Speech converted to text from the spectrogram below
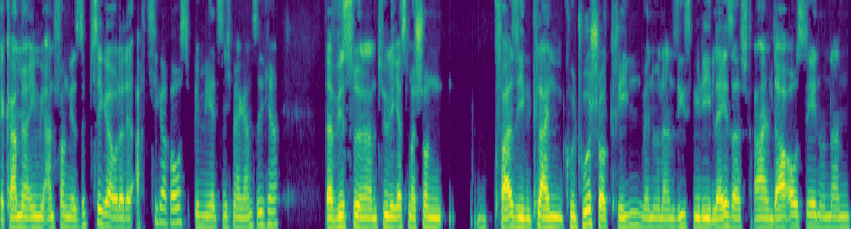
Der kam ja irgendwie Anfang der 70er oder der 80er raus, bin mir jetzt nicht mehr ganz sicher. Da wirst du natürlich erstmal schon quasi einen kleinen Kulturschock kriegen, wenn du dann siehst, wie die Laserstrahlen da aussehen und dann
